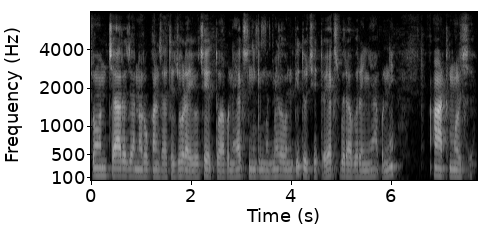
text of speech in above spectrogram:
સોન ચાર હજારના રોકાણ સાથે જોડાયો છે, તો આપણને એક્સની કિંમત મેળવવાનું કીધું છે, તો એક્સ બરાબર અહીંયા આપણને આઠ મળશે.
